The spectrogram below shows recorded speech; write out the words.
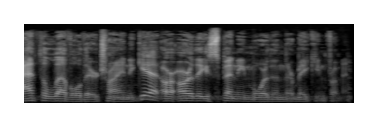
at the level they're trying to get, or are they spending more than they're making from it?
